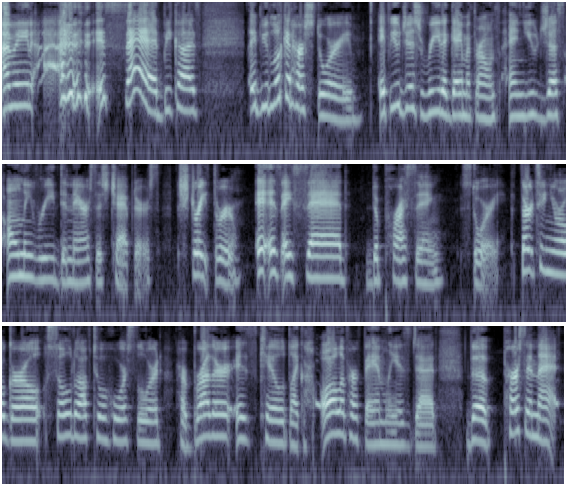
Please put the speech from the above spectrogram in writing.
I mean, it's sad because if you look at her story, if you just read a Game of Thrones and you just only read Daenerys' chapters straight through, it is a sad, depressing story. 13 year old girl sold off to a horse lord. Her brother is killed, like all of her family is dead. The person that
